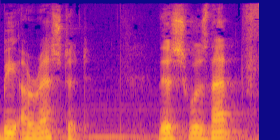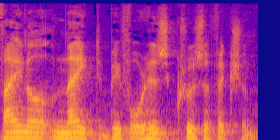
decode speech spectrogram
be arrested. This was that final night before his crucifixion.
